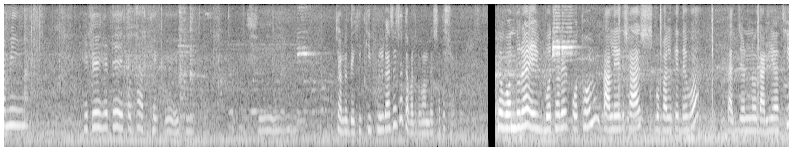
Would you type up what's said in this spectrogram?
আমি হেঁটে হেঁটে কোথা থেকে চলো দেখি কি ফুল গাছ আছে, তারপরে তোমাদের সাথে শেয়ার তো বন্ধুরা, এই বছরের প্রথম তালের শ্বাস গোপালকে দেব, তার জন্য দাঁড়িয়ে আছি।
